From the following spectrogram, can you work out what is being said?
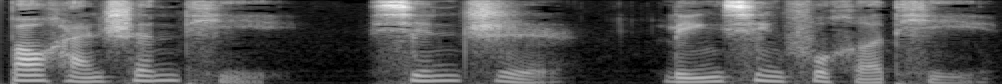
包含身体、心智、灵性复合体，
